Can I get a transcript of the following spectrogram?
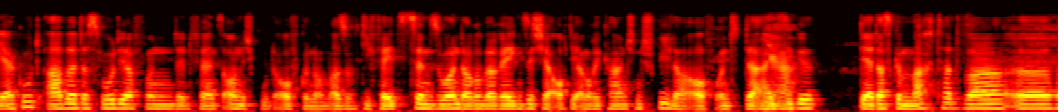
ja gut, aber das wurde ja von den Fans auch nicht gut aufgenommen. Also die Fates-Zensuren, darüber regen sich ja auch die amerikanischen Spieler auf. Und der ja, einzige, der das gemacht hat, war äh,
